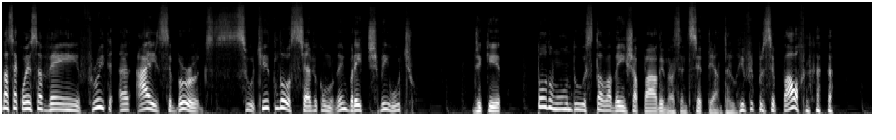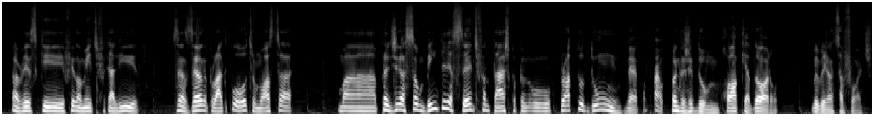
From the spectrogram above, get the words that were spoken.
Na sequência vem Fruit and Icebergs. O título serve como lembrete bem útil de que todo mundo estava bem chapado em 1970. O riff principal, uma vez que finalmente fica ali transando para um lado e para o outro, mostra uma predileção bem interessante, fantástica pelo Proto Doom, né? Bandas de Doom, rock adoram beber nessa fonte.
